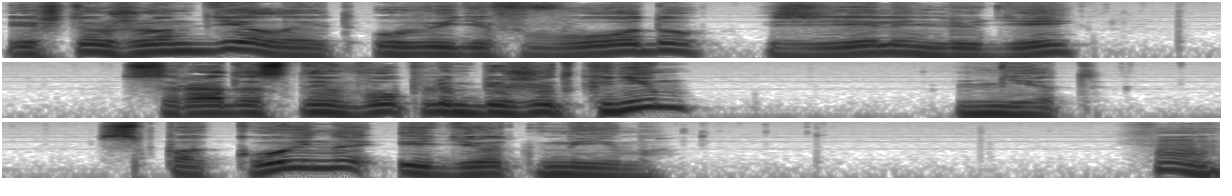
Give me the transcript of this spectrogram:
и что же он делает, увидев воду, зелень, людей. С радостным воплем бежит к ним? Нет. Спокойно идет мимо. Хм,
